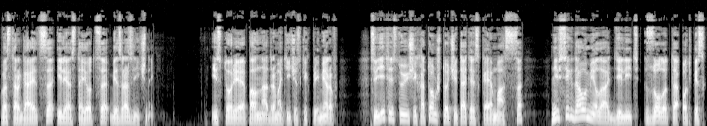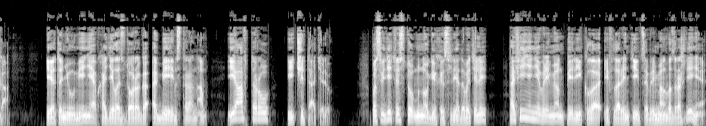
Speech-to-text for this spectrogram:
восторгается или остается безразличной. История полна драматических примеров, свидетельствующих о том, что читательская масса не всегда умела отделить золото от песка, и это неумение обходилось дорого обеим сторонам, и автору, и читателю. По свидетельству многих исследователей, афиняне времен Перикла и флорентийцы времен Возрождения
